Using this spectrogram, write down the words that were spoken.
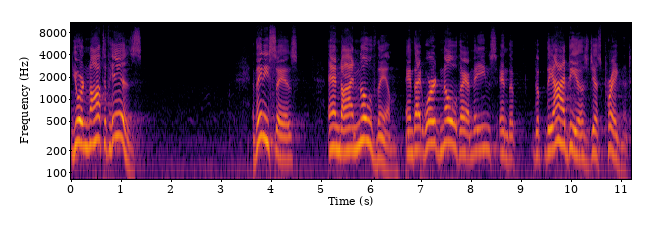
you're not of his. And then he says, and I know them. And that word know there means, and the, the, the idea is just pregnant.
